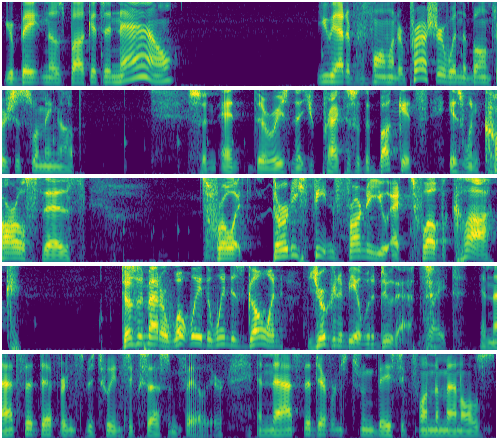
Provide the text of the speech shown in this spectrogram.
your bait in those buckets and now you had to perform under pressure when the bonefish is swimming up. So, and the reason that you practice with the buckets is when Carl says, throw it 30 feet in front of you at 12 o'clock. Doesn't matter what way the wind is going, you're going to be able to do that. Right. And that's the difference between success and failure. And that's the difference between basic fundamentals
